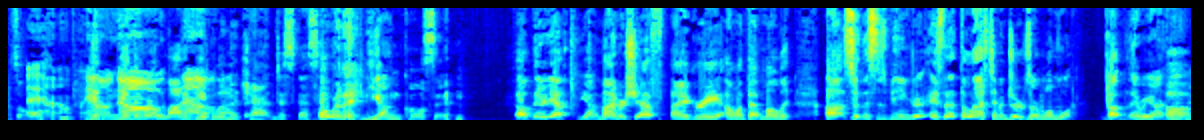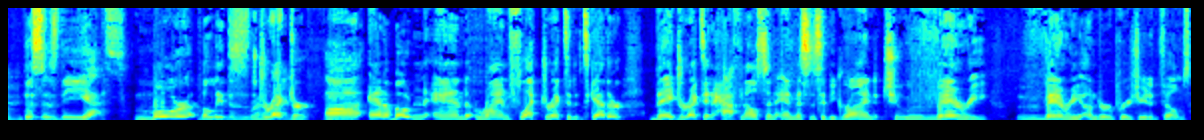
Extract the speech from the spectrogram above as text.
That's all. I Yeah, don't yeah, there were a lot of No, people in the not chat discussing Oh, were they? young Coulson. Oh, there, yep. Yep. Mimer Chef, I agree. I want that mullet. Uh, so this is being, dir- is that the last image or is there one more? Oh, there we are. Oh. This is the Yes. More believe. This is the director, uh, Anna Boden and Ryan Fleck directed it together. They directed Half Nelson and Mississippi Grind, two very, very underappreciated films.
